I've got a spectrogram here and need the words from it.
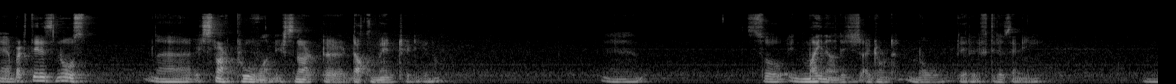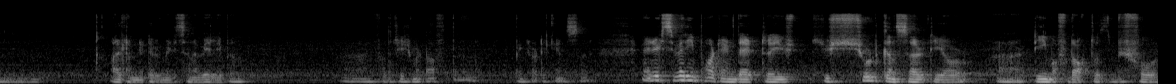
Uh, but there is no uh, it's not proven, it's not uh, documented, you know. And so, in my knowledge, I don't know there, if there is any um, alternative medicine available uh, for the treatment of the pancreatic cancer. And it's very important that uh, you, sh- you should consult your uh, team of doctors before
